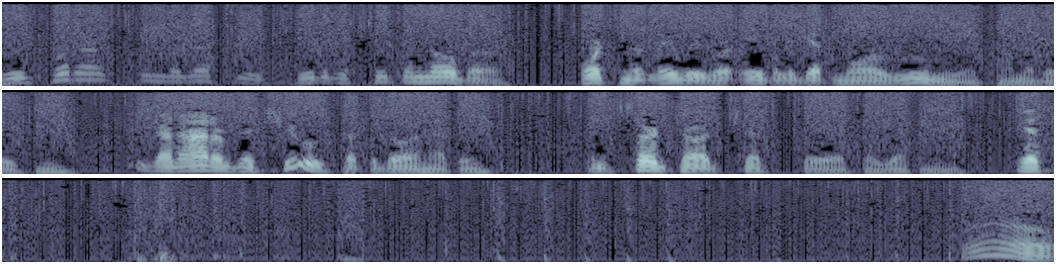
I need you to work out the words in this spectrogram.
You put us in the refuge suite of the Supernova. Fortunately, we were able to get more roomy accommodation. You got out of the shoe. Shut the door, Happy. And search our chest player for weapons. Yes. Wow,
